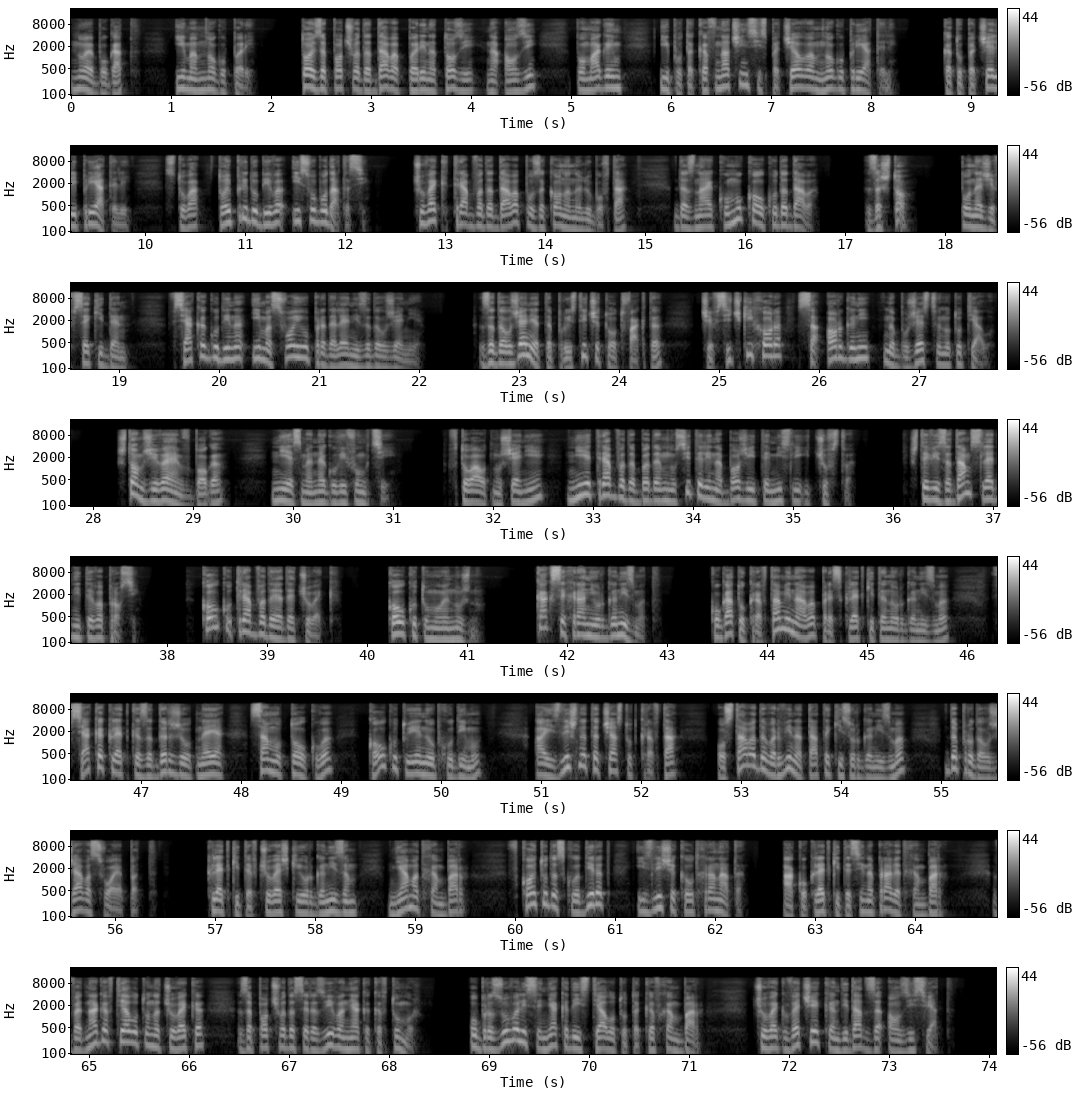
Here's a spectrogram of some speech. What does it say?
но е богат, има много пари. Той започва да дава пари на този, на онзи, помага им и по такъв начин си спечелва много приятели. Като печели приятели, с това той придобива и свободата си. Човек трябва да дава по закона на любовта, да знае кому колко да дава. Защо? Понеже всеки ден, всяка година има свои определени задължения. Задълженията проистичат от факта, че всички хора са органи на Божественото тяло. Щом живеем в Бога, ние сме Негови функции. В това отношение ние трябва да бъдем носители на Божиите мисли и чувства. Ще ви задам следните въпроси. Колко трябва да яде човек? Колкото му е нужно. Как се храни организмът? Когато кръвта минава през клетките на организма, всяка клетка задържа от нея само толкова, колкото й е необходимо, а излишната част от кръвта остава да върви нататък и с организма да продължава своя път. Клетките в човешкия организъм нямат хамбар, в който да складират излишъка от храната. Ако клетките си направят хамбар, веднага в тялото на човека започва да се развива някакъв тумор. Образува ли се някъде из тялото такъв хамбар, човек вече е кандидат за онзи свят.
